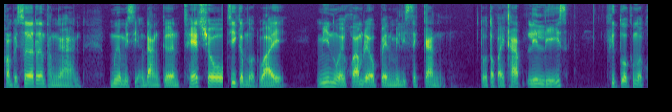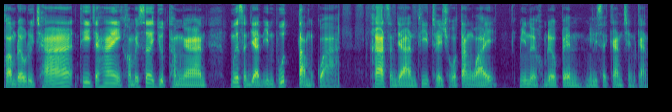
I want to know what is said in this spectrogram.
คอมเพรสเซอร์เริ่มทำงาน เมื่อมีเสียงดังเกินเทสโชที่กำหนดไว้ มีหน่วยความเร็วเป็นมิลลิเซกัน ตัวต่อไปครับ Release คือตัวกำหนดความเร็วหรือช้าที่จะให้คอมเพรสเซอร์หยุดทำงาน เมื่อสัญญาณ Input ต่ำกว่า ค่าสัญญาณที่ Threshold ตั้งไว้ มีหน่วยความเร็วเป็นมิลลิเซกันเช่นกัน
